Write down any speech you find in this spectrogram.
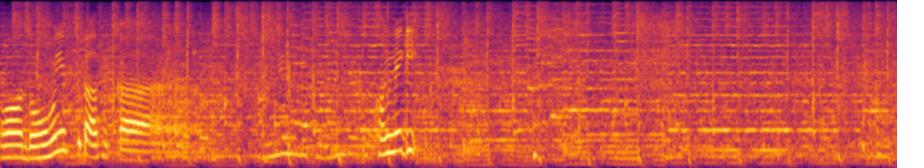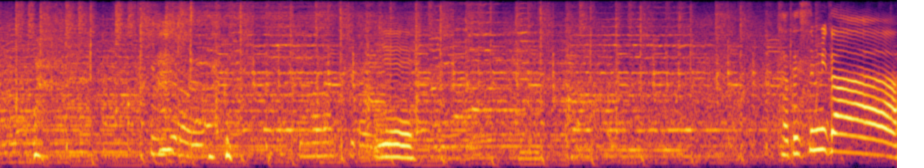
와, 너무 예쁘다, 색깔. 광내기. 힘들어요. 예. 다 됐습니다.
